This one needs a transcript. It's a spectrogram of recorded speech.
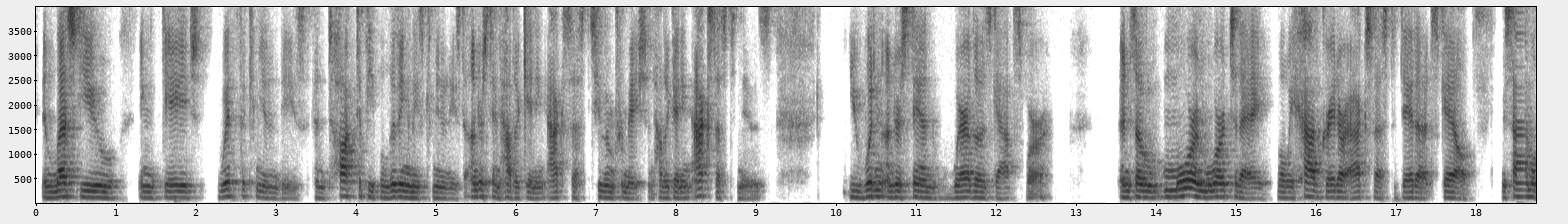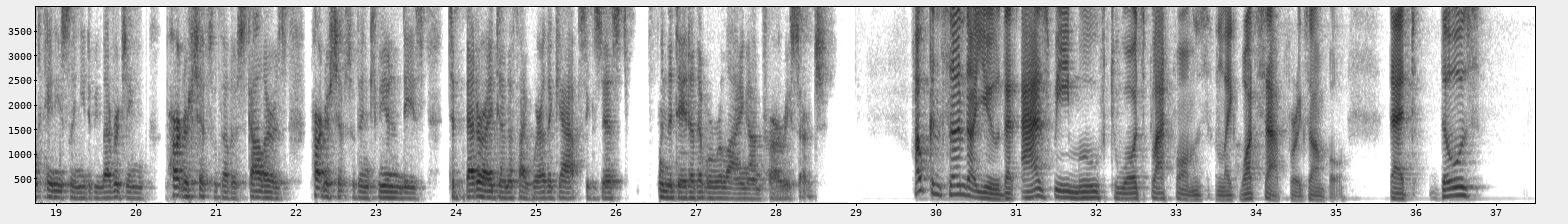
Unless you engage with the communities and talk to people living in these communities to understand how they're getting access to information, how they're getting access to news, you wouldn't understand where those gaps were. And so, more and more today, while we have greater access to data at scale, we simultaneously need to be leveraging partnerships with other scholars, partnerships within communities to better identify where the gaps exist in the data that we're relying on for our research. How concerned are you that as we move towards platforms like WhatsApp, for example, that those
